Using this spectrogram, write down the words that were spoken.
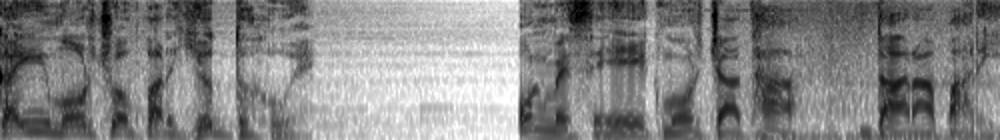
कई मोर्चों पर युद्ध हुए। उनमें से एक मोर्चा था दारापारी।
